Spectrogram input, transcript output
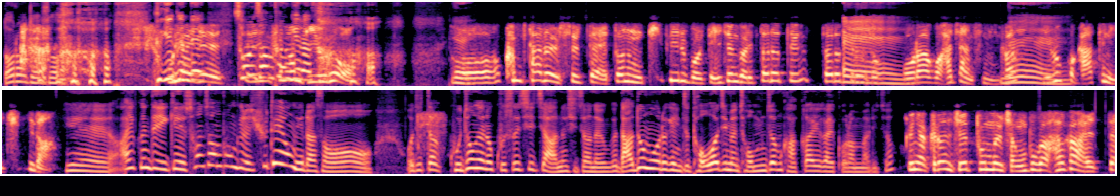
떨어져서 그게 근데 손선풍기라서 예. 어, 컴퓨터를 쓸 때 또는 TV를 볼 때 일정거리 떨어뜨, 떨어뜨려서 예. 보라고 하지 않습니까? 네. 이것과 같은 이치입니다. 예. 아니, 근데 이게 선선풍기라 휴대용이라서 어디다 고정해놓고 쓰시지 않으시잖아요. 그러니까 나도 모르게 이제 더워지면 점점 가까이 갈 거란 말이죠. 그냥 그런 제품을 정부가 허가할 때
